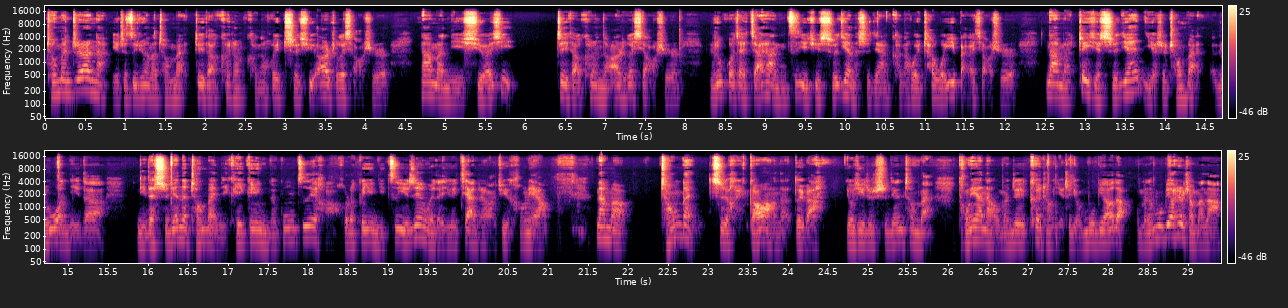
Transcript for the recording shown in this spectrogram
成本之二呢，也是最重要的成本。这套课程可能会持续二十个小时，那么你学习这套课程的二十个小时，如果再加上你自己去实践的时间，可能会超过一百个小时。那么这些时间也是成本。如果你的你的时间的成本，你可以根据你的工资也好，或者根据你自己认为的一个价值啊去衡量。那么成本是很高昂的，对吧？尤其是时间成本。同样呢，我们这课程也是有目标的。我们的目标是什么呢？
